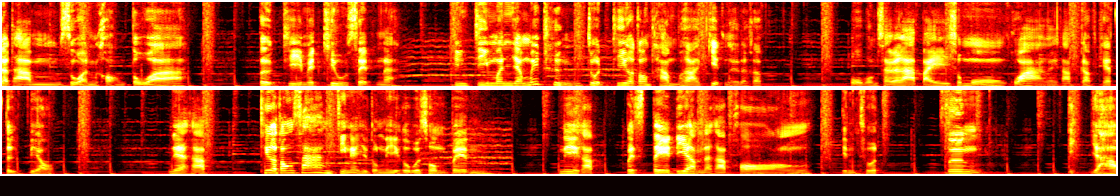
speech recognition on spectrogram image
จะทำส่วนของตัวตึกทีเมดคิวเสร็จนะ จริง ๆ มันยังไม่ถึงจุดที่เราต้องทำภารกิจเลยนะครับโหผมใช้เวลาไปชั่วโมงกว่าเลยครับ กับแค่ตึกเดียว เนี่ยครับ ที่เราต้องสร้างจริงเนี่ยอยู่ตรงนี้คุณผู้ชมเป็นนี่ครับ เป็น stadium นะครับของอินชุดซึ่งอีกยาว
